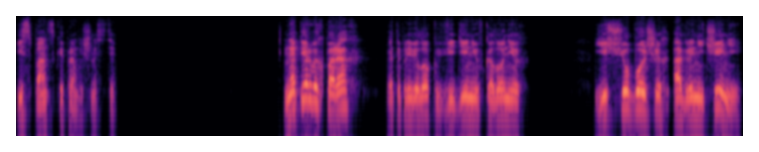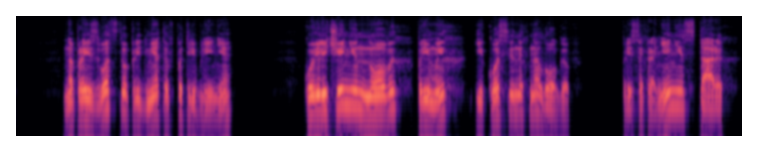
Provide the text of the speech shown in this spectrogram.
испанской промышленности. На первых порах это привело к введению в колониях еще больших ограничений на производство предметов потребления, к увеличению новых прямых и косвенных налогов при сохранении старых,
